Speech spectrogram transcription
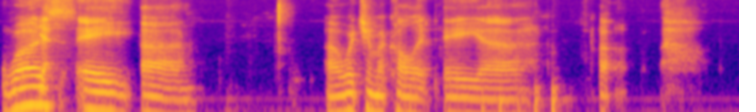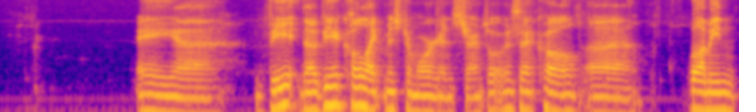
was Yes. a, uh, uh, what you call it, a, uh, uh, a, uh, ve- the vehicle like Mr. Morgenstern's. What was that called? Uh, well, I mean,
